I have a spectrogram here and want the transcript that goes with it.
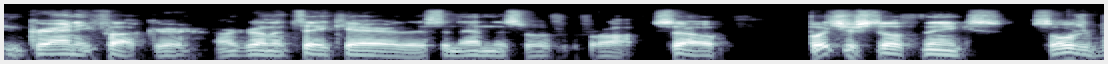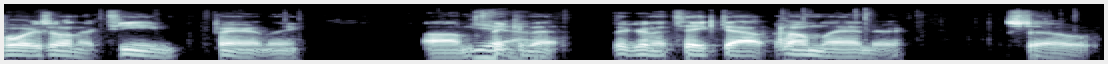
and Granny Fucker are going to take care of this and end this for all." So Butcher still thinks Soldier Boy is on their team. Apparently, um, thinking that they're going to take out Homelander. So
